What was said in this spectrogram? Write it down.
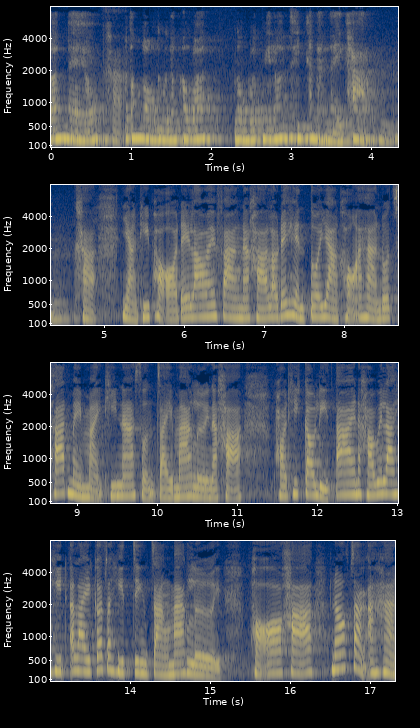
ลอนแล้ว ก็ต้องลองดูนะคะว่านมรสเมลอนฮิตขนาดไหนค่ะ ค่ะ อย่างที่พออได้เล่าให้ฟังนะคะ เราได้เห็นตัวอย่างของอาหารรสชาติใหม่ ๆ ที่น่าสนใจมากเลยนะคะ เพราะที่เกาหลีใต้นะคะ เวลาฮิตอะไรก็จะฮิตจริงจังมากเลยพออคะนอกจากอาหาร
